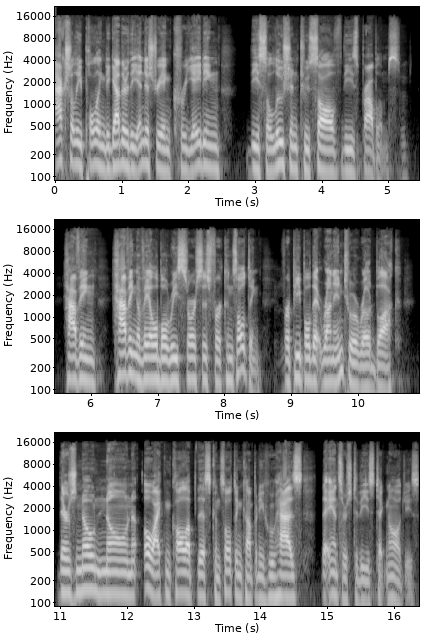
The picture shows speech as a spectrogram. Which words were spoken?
actually pulling together the industry and creating the solution to solve these problems. Having having available resources for consulting for people that run into a roadblock. There's no known, oh, I can call up this consulting company who has the answers to these technologies.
